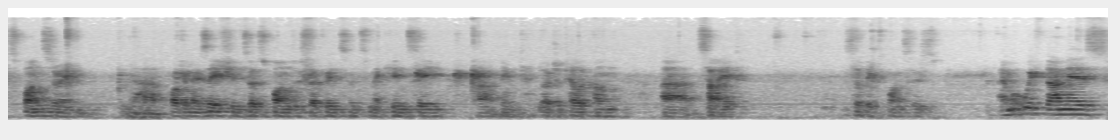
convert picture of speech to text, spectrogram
sponsoring uh, organizations. So sponsors are, for instance, McKinsey, I think Deutsche Telekom, uh, Zeit, so big sponsors. And what we've done is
